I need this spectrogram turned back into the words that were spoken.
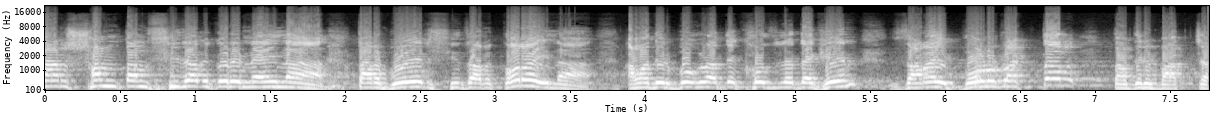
তার সন্তান সিজার করে নেয় না, তার বইয়ের সিজার করাই না। আমাদের বগুড়াতে খুঁজলে দেখেন, যারাই বড় ডাক্তার, তাদের বাচ্চা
